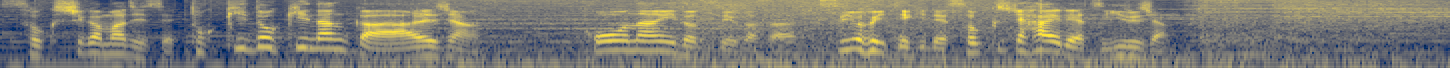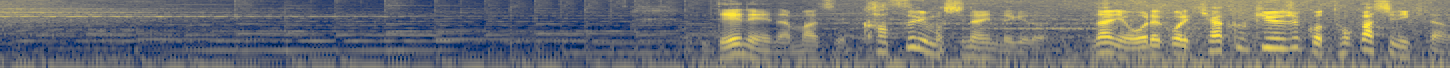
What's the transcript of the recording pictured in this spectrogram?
即死がマジですね。時々なんかあれじゃん。高難易度っていうかさ、強い敵で即死入るやついるじゃん。出ねえな、マジで。かすりもしないんだけど。何？俺これ190個溶かしに来たの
